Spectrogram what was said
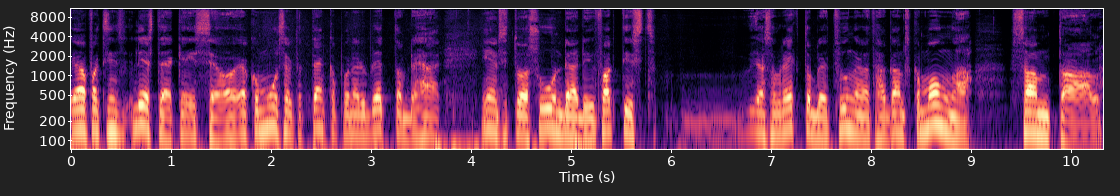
Jag har faktiskt läst det här caset och jag kom osökt att tänka på när du berättade om det här i en situation där det ju faktiskt jag som rektor blev tvungen att ha ganska många samtal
